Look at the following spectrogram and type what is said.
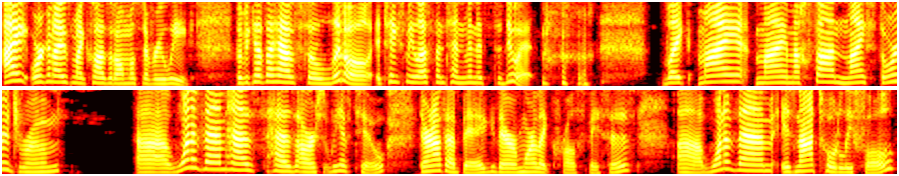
I organize my closet almost every week, but because I have so little, it takes me less than 10 minutes to do it. like my my mahsan, my storage rooms, uh, one of them has has our we have two. They're not that big. They're more like crawl spaces. Uh, one of them is not totally full.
